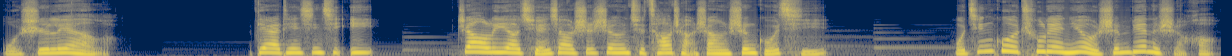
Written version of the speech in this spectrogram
我失恋了。第二天星期一，照例要全校师生去操场上升国旗。我经过初恋女友身边的时候，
